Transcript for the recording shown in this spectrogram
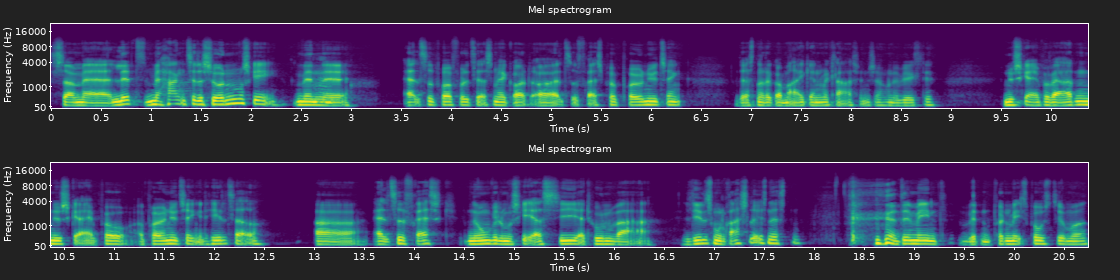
som er lidt med hang til det sunde måske, men mm. øh, altid prøver at få det til at smage godt, og altid frisk på at prøve nye ting. Det er også noget, der går meget igen med Clara, synes jeg. Hun er virkelig nysgerrig på verden, nysgerrig på at prøve nye ting i det hele taget, og altid frisk. Nogen ville måske også sige, at hun var en lille smule restløs næsten. det er ment den, på den mest positive måde.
